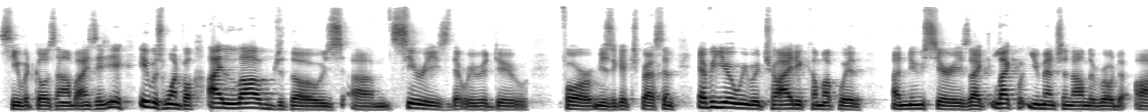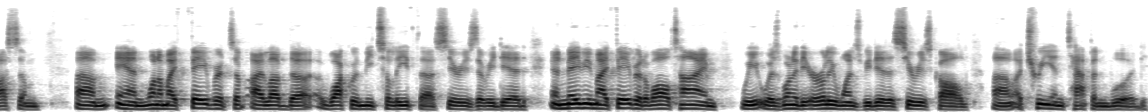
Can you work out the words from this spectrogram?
see what goes on behind stage. It, it was wonderful. I loved those um, series that we would do for Music Express, and every year we would try to come up with a new series, like like what you mentioned on the road to awesome. Um, and one of my favorites, of, I love the Walk with Me Talitha series that we did. And maybe my favorite of all time we, was one of the early ones we did a series called um, A Tree in Tappan Wood.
